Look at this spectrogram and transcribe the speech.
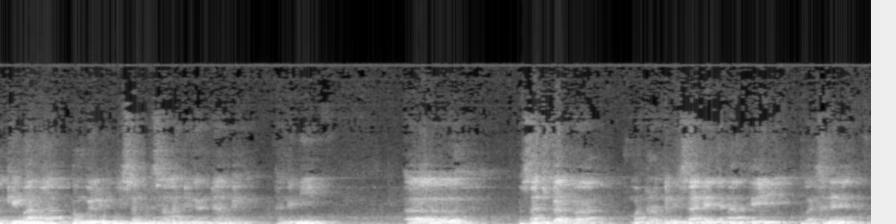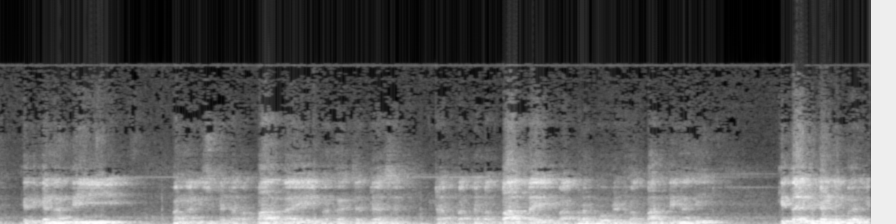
bagaimana pemilih bisa bersalah dengan ini eh, pesan juga buat moderator ini seandainya nanti buat seandainya ketika nanti Bang Ali sudah dapat partai, Bang Ganjar dapat dapat partai, Pak Prabowo sudah dapat partai nanti kita ajukan kembali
